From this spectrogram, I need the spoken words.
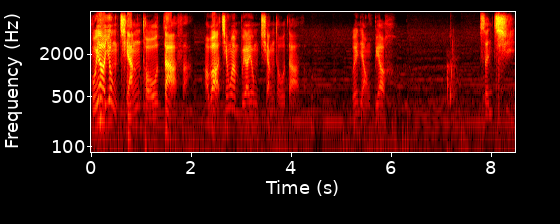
不要用墙头大法，好不好？千万不要用墙头大法。我跟你讲，我不要生气。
